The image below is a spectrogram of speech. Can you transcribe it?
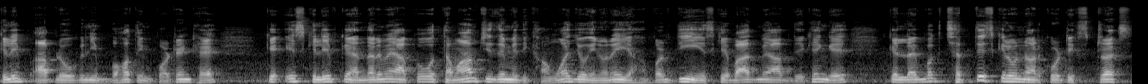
क्लिप आप लोगों के लिए बहुत इम्पोर्टेंट है कि इस क्लिप के अंदर में आपको वो तमाम चीज़ें मैं दिखाऊँगा जो इन्होंने यहाँ पर दी इसके बाद में आप देखेंगे कि लगभग 36 किलो नारकोटिक्स ड्रग्स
